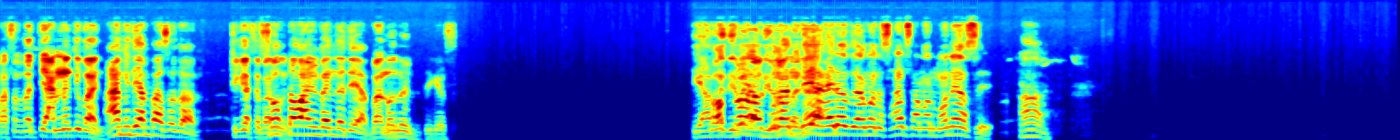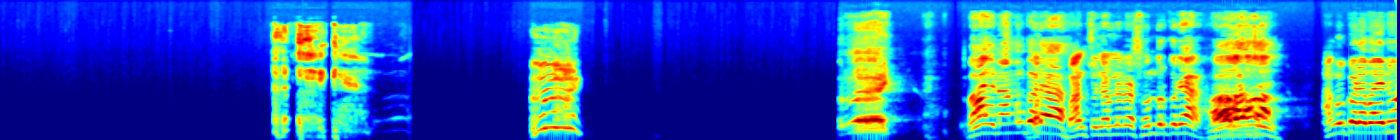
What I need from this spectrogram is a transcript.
পাঁচ হাজার টি আপনি দিবেন? আমি দিয়াম পাঁচ হাজার। ঠিক আছে। সবটাও আমি বেঁধে দিয়াম। বান্ধুন। ঠিক আছে। গুরান দিয়া হেরা যে আমার মনে আছে। হ্যাঁ। ভাই নাঙ্গুল কাটা বানছুন আপনারা সুন্দর করে হ্যাঁ আঙ্গুল করে ভাই নো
